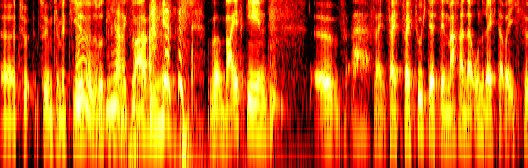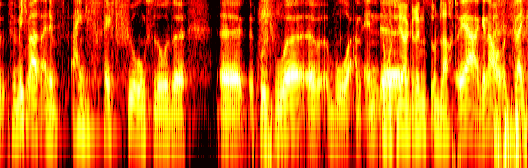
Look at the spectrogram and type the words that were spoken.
äh, zu, zu, implementieren. Mm, also wirklich ja, eine quasi weitgehend äh, vielleicht, vielleicht, vielleicht, tue ich jetzt den Machern da Unrecht, aber ich, für, für mich war es eine eigentlich recht führungslose äh, Kultur, äh, wo am Ende. Dorothea grinst und lacht. Ja, genau. Und vielleicht,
